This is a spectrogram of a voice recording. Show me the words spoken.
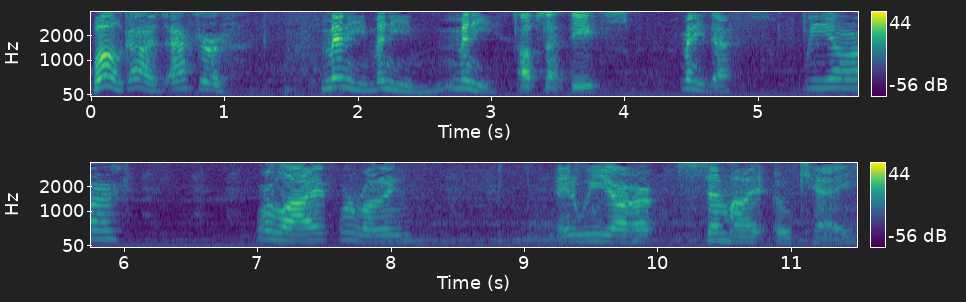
Well, guys, after many, many, many, Upset Theats. many deaths, we are we're live, we're running, and we are semi okay.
